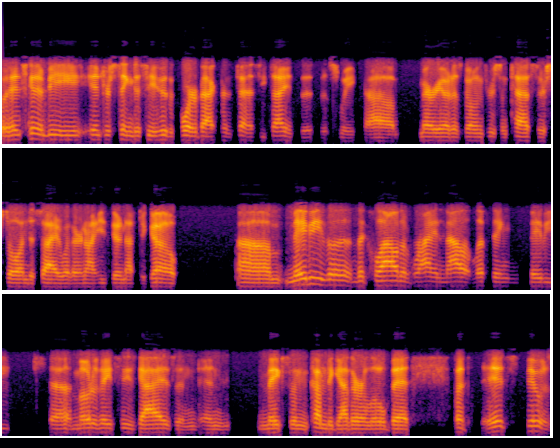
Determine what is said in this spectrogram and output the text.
it's going to be interesting to see who the quarterback for the Tennessee Titans is this week. Uh, Mariota's going through some tests; they're still undecided whether or not he's good enough to go. Um, maybe the the cloud of Ryan Mallett lifting maybe uh, motivates these guys and and makes them come together a little bit. But it's it was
